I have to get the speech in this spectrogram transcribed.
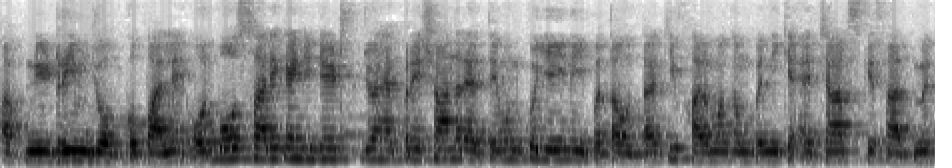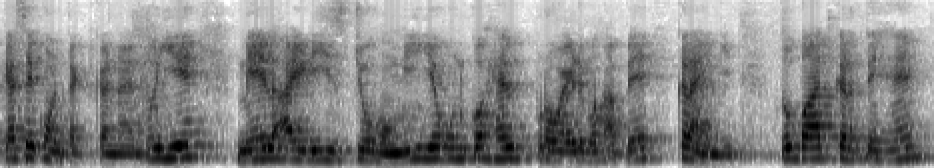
अपनी ड्रीम जॉब को पालें। और बहुत सारे कैंडिडेट्स जो है, परेशान रहते हैं, उनको यही नहीं पता होता कि फार्मा कंपनी के एच के साथ में कैसे कॉन्टेक्ट करना है? तो ये मेल आईडीज जो होंगी, ये उनको हेल्प प्रोवाइड वहाँ पे कराएँगी। तो बात करते हैं,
